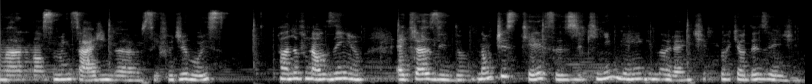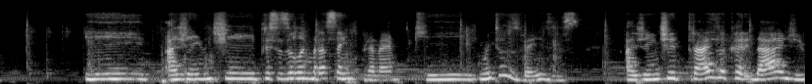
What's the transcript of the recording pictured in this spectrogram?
lá na nossa mensagem da Cifra de Luz, lá no finalzinho é trazido: não te esqueças de que ninguém é ignorante porque eu desejo. E a gente precisa lembrar sempre, né, que muitas vezes a gente traz a caridade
